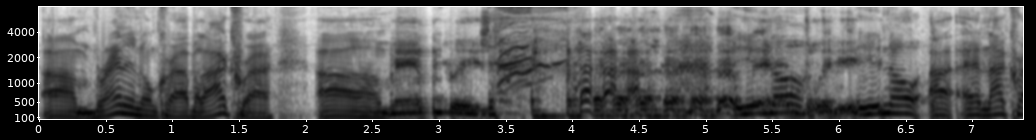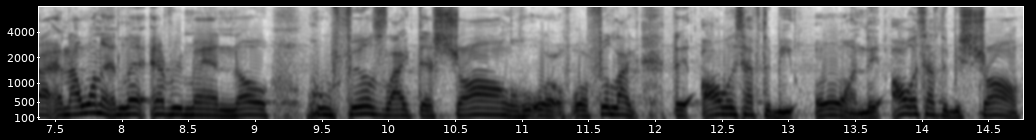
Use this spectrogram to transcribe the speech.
Um, Brandon don't cry, but I cry. Um, Man, please. you know, please. you know, I, and I cry, and I want to let every man know who feels like they're strong or, or feel like they always have to be on. They always have to be strong.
